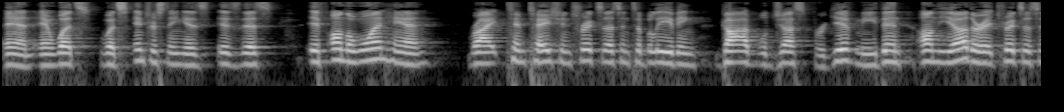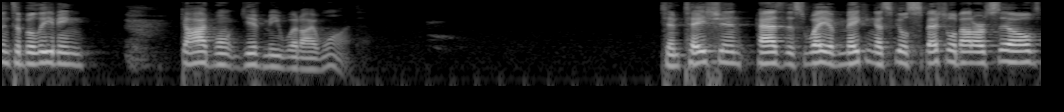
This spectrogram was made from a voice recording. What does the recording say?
And, and what's, what's interesting is, is this, if on the one hand, right, temptation tricks us into believing God will just forgive me, then on the other, it tricks us into believing God won't give me what I want. Temptation has this way of making us feel special about ourselves,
